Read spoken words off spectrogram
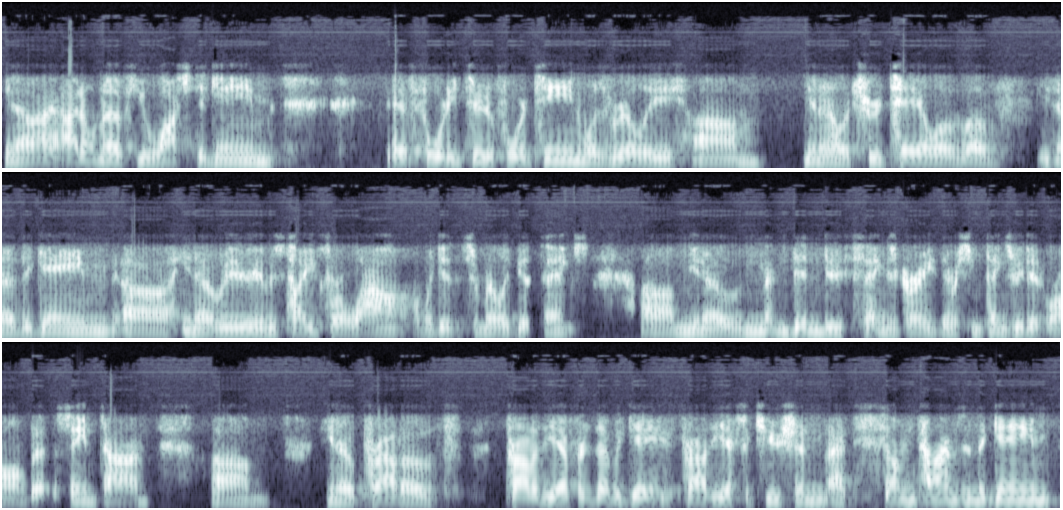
you know, I, I don't know if you watched the game if 42 to 14 was really, um, you know, a true tale of, of you know, the game. Uh, you know, it, it was tight for a while, and we did some really good things. Um, you know, didn't do things great. There were some things we did wrong, but at the same time, um, you know, proud of proud of the effort that we gave, proud of the execution at some times in the game.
